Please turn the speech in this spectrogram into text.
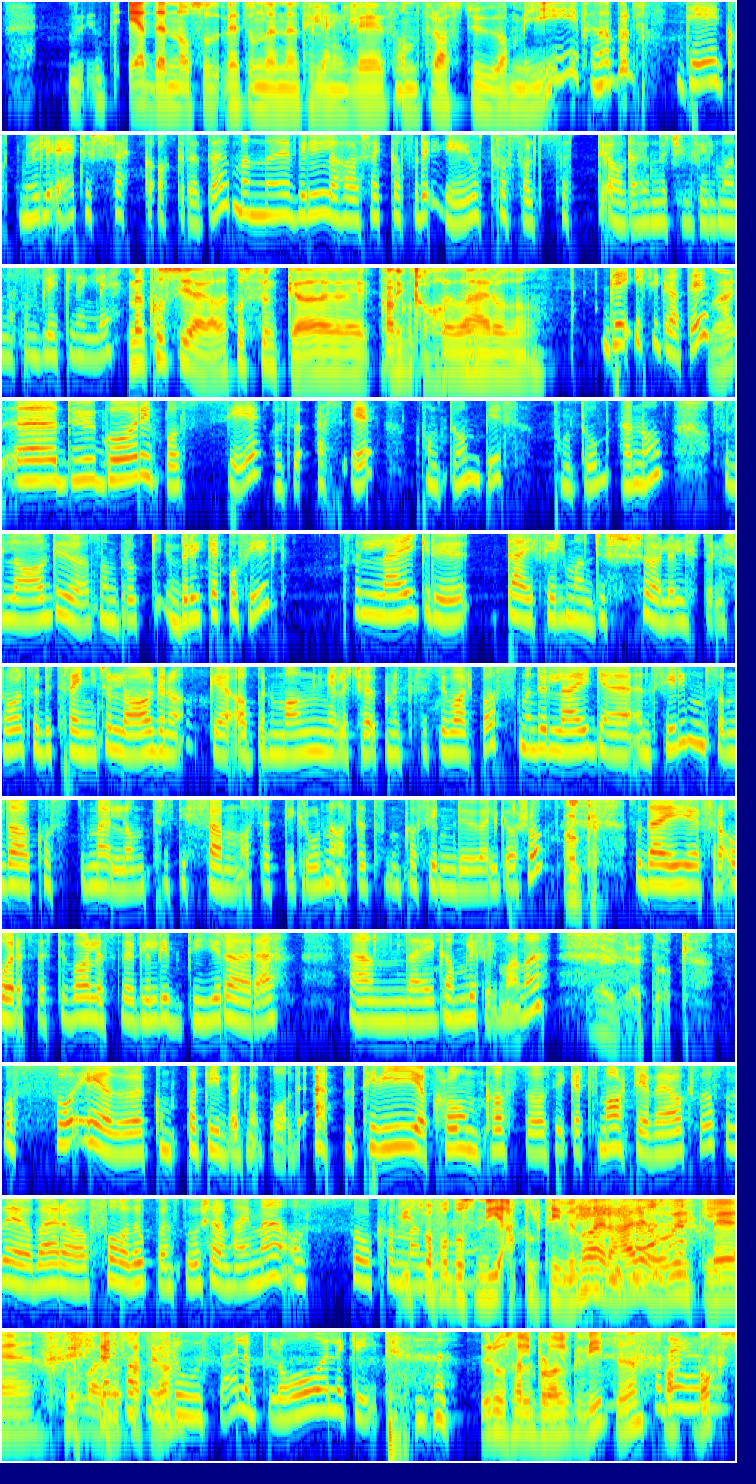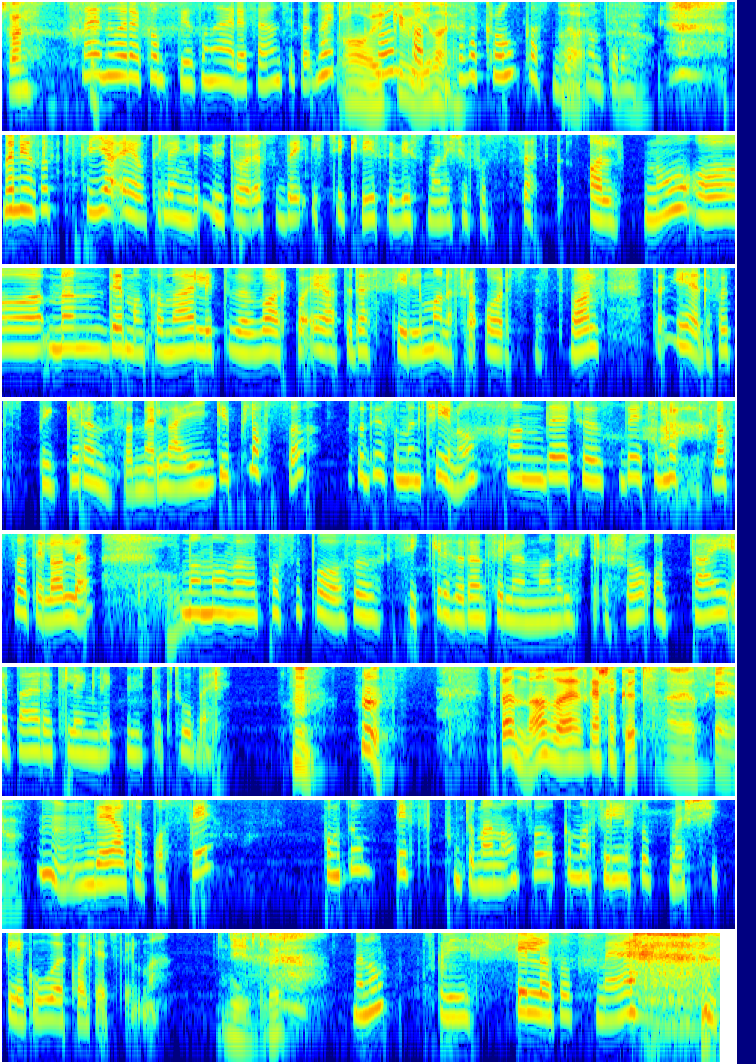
Er den også, Vet du om den er tilgjengelig sånn fra stua mi, eksempel? Det er godt mulig. Jeg har ikke sjekka akkurat det, men jeg ville ha sjekka, for det er jo tross alt 70 av de 120 filmene som blir tilgjengelig. Men hvordan gjør jeg det? Hvordan funker det? Eller Hva det koster det her? Og Og, Det er ikke gratis. Nei. Eh, Du går inn på c, altså se.biff.no, og så lager du en sånn bruk brukerprofil, og så leier du de filmene du sjøl har lyst til å se. Altså, du trenger ikke å lage noe abonnement eller kjøpe noe festivalpass, men du leier en film som da koster mellom 35 og 70 kroner, alt etter hva film du velger å se. Okay. Så de fra årets festival er selvfølgelig litt dyrere enn de gamle filmene. det er jo greit nok. Og så er det kompatibelt med både Apple TV og Chromecast og sikkert smart-TV også, så det er jo bare å få det opp på en storskjerm hjemme, og så kan hvis man vi har fått oss ny Apple TV nå, det her er jo virkelig bare å sette i gang. rosa eller blå eller hvit? Rosa eller blå eller hvit? Det er en Ja, svart det er- boks, vel? Nei, nå har jeg kommet i sånn her fancy på Nei, det, Å, vi, nei. det var Kronkassen som kom til det. Men uansett, sida er jo tilgjengelig ut året, så det er ikke krise hvis man ikke får sett alt nå. Og, men det man kan være litt var på, er at de filmene fra årets festival, der er det faktisk begrensa med leieplasser. Altså det er som en kino, men det er, ikke, det er ikke nok plasser til alle. Så man må passe på å sikre seg den filmen man har lyst til å se, og de er bare tilgjengelig ut oktober. Spennende, altså. Det skal jeg sjekke ut. Jeg skal jo Mm, det er altså på c.biff.no, så kan man fylles opp med skikkelig gode kvalitetsfilmer. Nydelig. Men nå skal vi fylle oss opp med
